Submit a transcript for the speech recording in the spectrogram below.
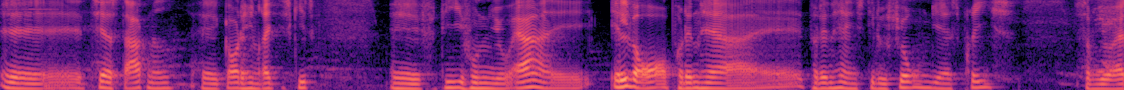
øh, til at starte med. Øh, går det hende rigtig skidt. Øh, fordi hun jo er øh, 11 år på den her, øh, på den her institution, jeres pris, som jo er,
